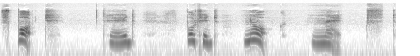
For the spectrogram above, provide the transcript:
spotted spotted Nok next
